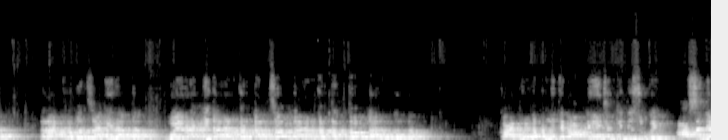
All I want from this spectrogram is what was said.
करतात. रात्रभर जागी राहतात. वैरागी धारण करतात. जप धारण करतात. तप धारण करतात. काय फायदा म्हणले त्याला? आपल्या याच्यात किती सुख आहे? असं त्या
